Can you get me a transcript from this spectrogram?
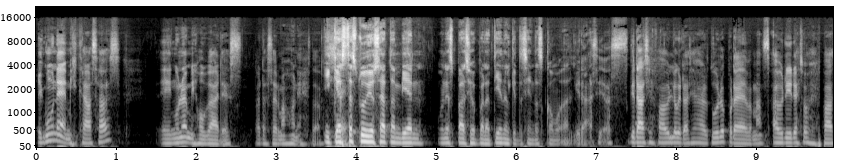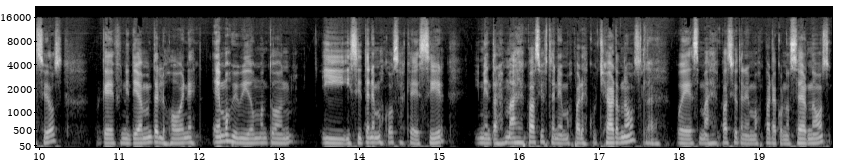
en una de mis casas, en uno de mis hogares, para ser más honesto. Y que este estudio sea también un espacio para ti en el que te sientas cómoda. Gracias. Gracias Pablo, gracias Arturo por además abrir estos espacios, porque definitivamente los jóvenes hemos vivido un montón y, sí tenemos cosas que decir. Y mientras más espacios tenemos para escucharnos, pues más espacio tenemos para conocernos.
